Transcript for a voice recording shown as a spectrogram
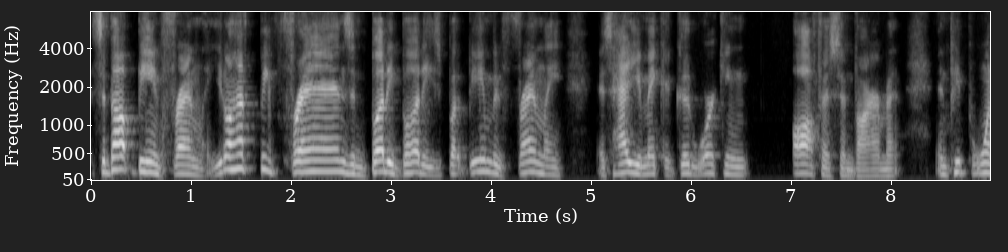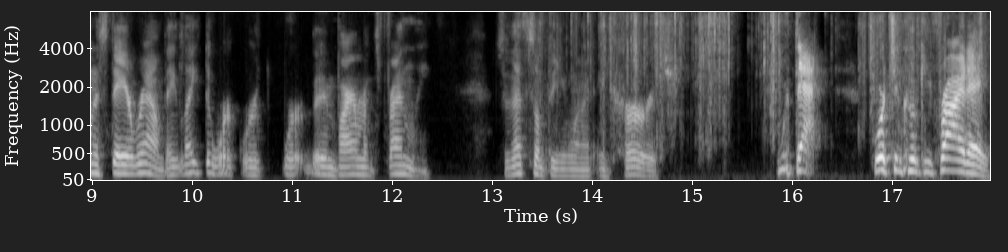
it's about being friendly. You don't have to be friends and buddy buddies, but being friendly is how you make a good working office environment and people want to stay around. They like to work where, where the environment's friendly. So that's something you want to encourage. With that, Fortune Cookie Friday.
